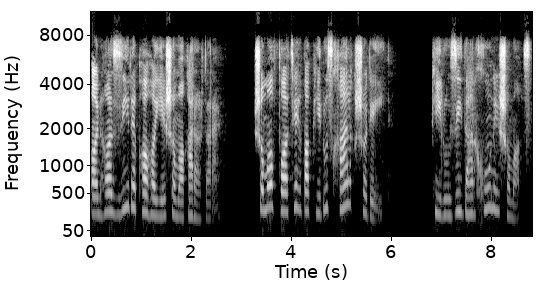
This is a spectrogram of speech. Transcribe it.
آنها زیر پاهای شما قرار دارند. شما فاتح و پیروز خلق شده اید. پیروزی در خون شماست.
